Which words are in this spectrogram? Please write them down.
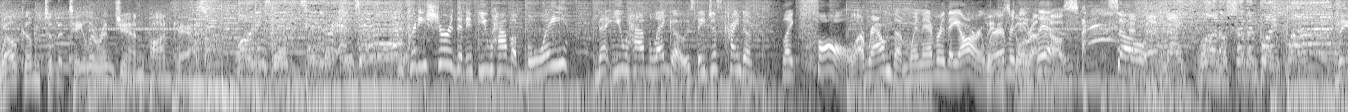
Welcome to the Taylor and Jen podcast. Mornings with Taylor and Jen. I'm pretty sure that if you have a boy, that you have Legos. They just kind of like fall around them whenever they are, They wherever just go they around the live. house. So They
